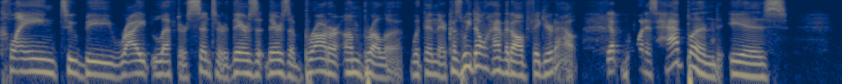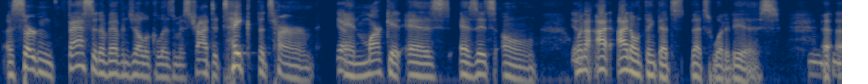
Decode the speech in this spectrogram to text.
claim to be right, left, or center, there's a, there's a broader umbrella within there because we don't have it all figured out. Yep. What has happened is a certain facet of evangelicalism has tried to take the term yep. and mark it as as its own. Yep. When I, I don't think that's that's what it is. Mm-hmm. Uh, uh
